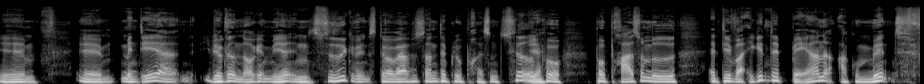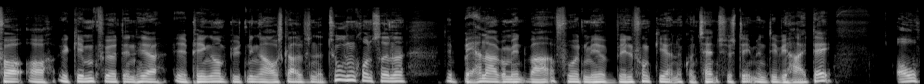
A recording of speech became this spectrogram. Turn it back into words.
Øh, øh, men det er i virkeligheden nok mere en sidegevinst. Det var i hvert fald sådan, det blev præsenteret ja. på, på pressemøde, at det var ikke det bærende argument for at øh, gennemføre den her øh, pengeombytning og afskaffelsen af 1000 kroner Det bærende argument var at få et mere velfungerende kontantsystem end det, vi har i dag, og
